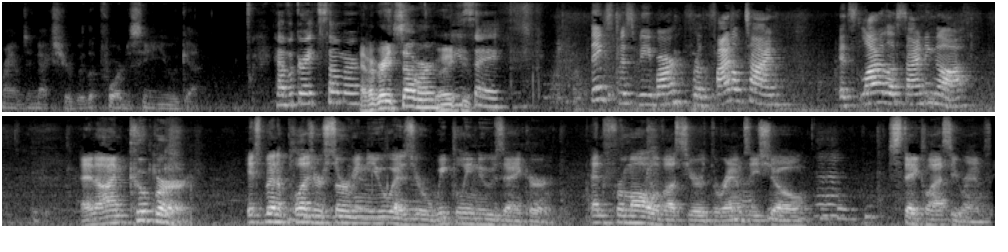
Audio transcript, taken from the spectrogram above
Ramsey next year. We look forward to seeing you again. Have a great summer. Have a great summer. Be safe. Thanks, Miss Vibar. For the final time, it's Lila signing off. And I'm Cooper. It's been a pleasure serving you as your weekly news anchor. And from all of us here at The Ramsey Show, stay classy, Ramsey.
